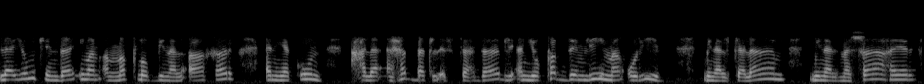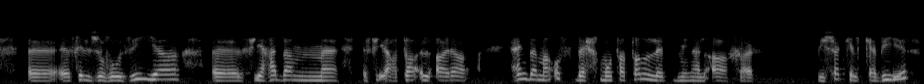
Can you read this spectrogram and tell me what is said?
لا يمكن دائما أن نطلب من الآخر أن يكون على أهبة الاستعداد لأن يقدم لي ما أريد من الكلام من المشاعر آه، في الجهوزية آه، في عدم في إعطاء الآراء. عندما أصبح متطلب من الآخر بشكل كبير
